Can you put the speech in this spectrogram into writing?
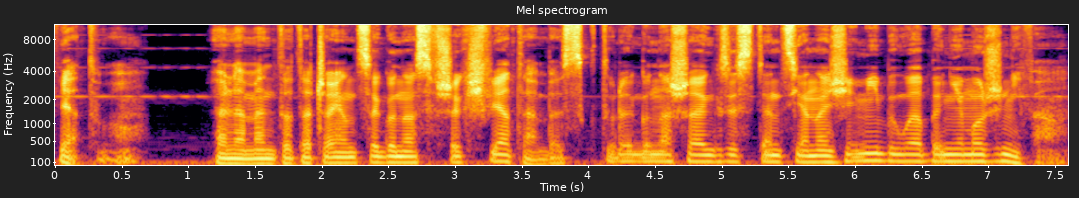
Światło. Element otaczającego nas wszechświata, bez którego nasza egzystencja na Ziemi byłaby niemożliwa.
